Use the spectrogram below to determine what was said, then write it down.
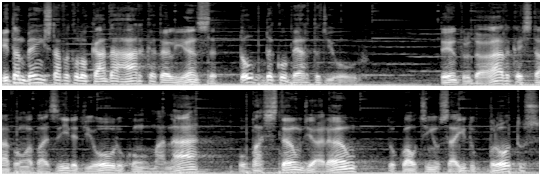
e também estava colocada a arca da aliança, toda coberta de ouro. Dentro da arca estavam a vasilha de ouro com o maná, o bastão de Arão, do qual tinham saído brotos,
